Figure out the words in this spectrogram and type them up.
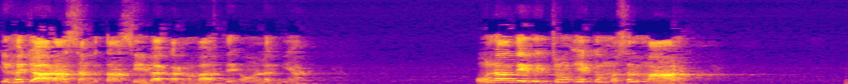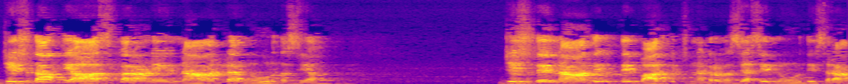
ਕਿ ਹਜ਼ਾਰਾਂ ਸੰਗਤਾਂ ਸੇਵਾ ਕਰਨ ਵਾਸਤੇ ਆਉਣ ਲੱਗੀਆਂ। ਉਹਨਾਂ ਦੇ ਵਿੱਚੋਂ ਇੱਕ ਮੁਸਲਮਾਨ ਜਿਸ ਦਾ ਇਤਿਹਾਸਕਾਰਾਂ ਨੇ ਨਾਂ ਜਿਹੜਾ ਨੂਰ ਦੱਸਿਆ। ਜਿਸ ਦੇ ਨਾਂ ਦੇ ਉੱਤੇ ਬਾਅਦ ਵਿੱਚ ਨਗਰ ਵਸਿਆ ਸੀ ਨੂਰ ਦੀ ਸਰਾਂ,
